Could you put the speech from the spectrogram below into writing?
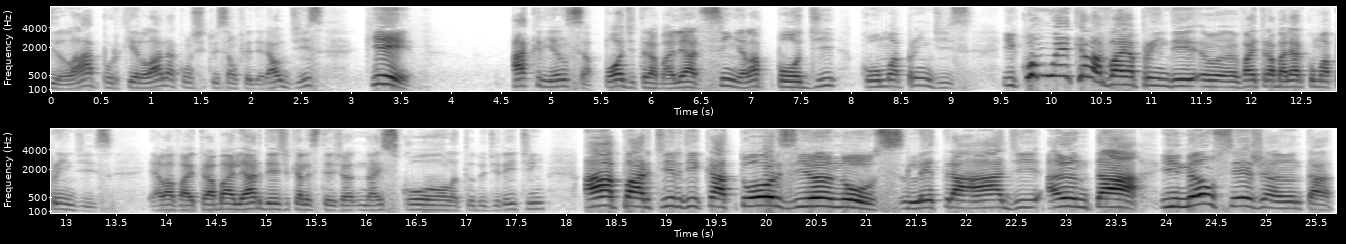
E lá, porque lá na Constituição Federal diz que a criança pode trabalhar, sim, ela pode como aprendiz. E como é que ela vai aprender, uh, vai trabalhar como aprendiz? Ela vai trabalhar desde que ela esteja na escola, tudo direitinho. A partir de 14 anos, letra A de anta. E não seja anta,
